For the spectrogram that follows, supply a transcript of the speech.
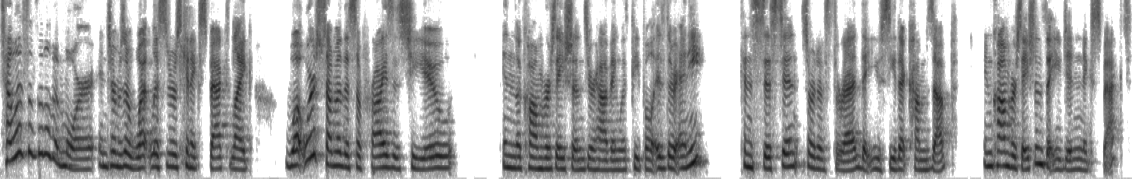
Tell us a little bit more in terms of what listeners can expect. Like, what were some of the surprises to you in the conversations you're having with people? Is there any? consistent sort of thread that you see that comes up in conversations that you didn't expect?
